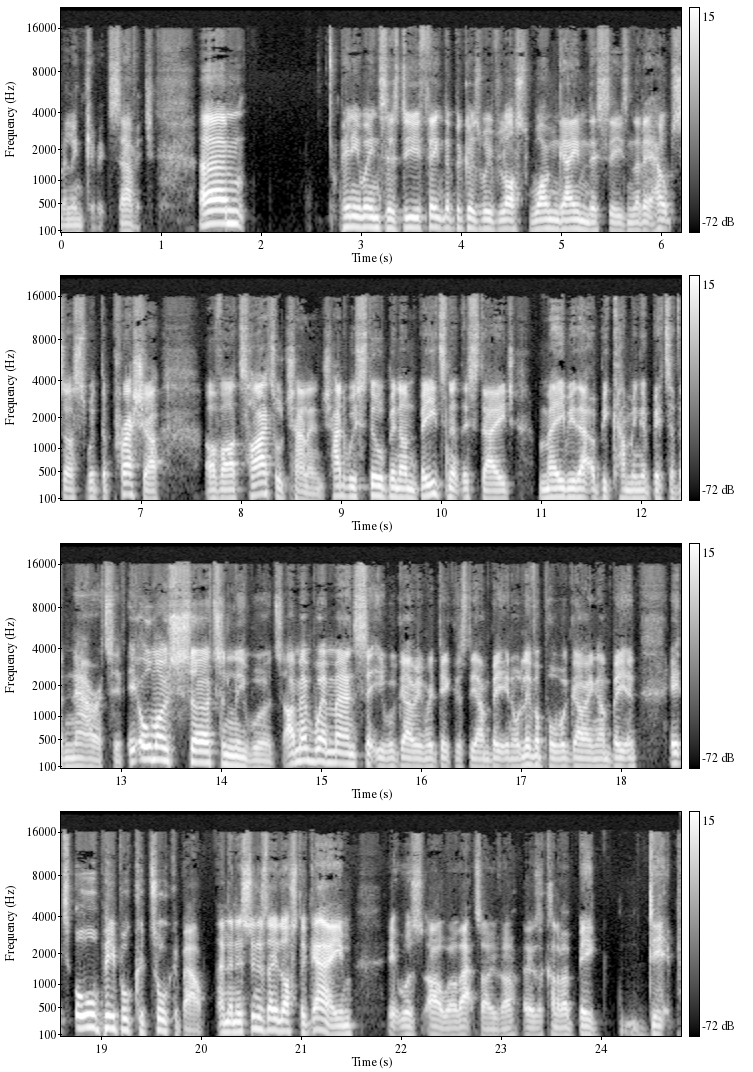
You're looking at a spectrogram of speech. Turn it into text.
Milinkovic Savic. Um, Penny Wynn says, Do you think that because we've lost one game this season, that it helps us with the pressure of our title challenge. Had we still been unbeaten at this stage, maybe that would be becoming a bit of a narrative. It almost certainly would. I remember when Man City were going ridiculously unbeaten or Liverpool were going unbeaten. It's all people could talk about. And then as soon as they lost a game, it was, oh, well, that's over. It was a kind of a big dip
